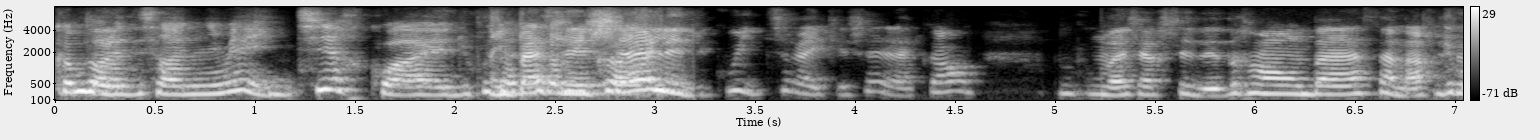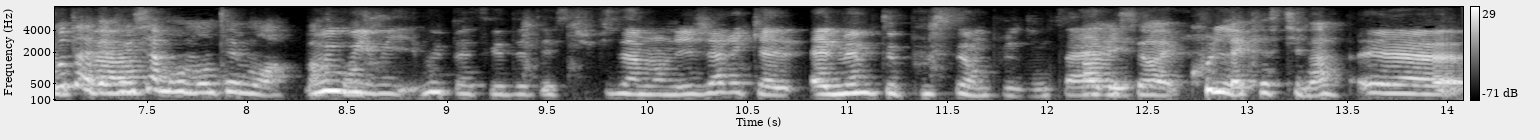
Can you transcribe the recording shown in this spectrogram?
Comme dans les dessins animés, il tire, quoi, et du coup, ça une corde. l'échelle et du coup, ils tirent avec l'échelle et la corde. Donc on va chercher des draps en bas, ça marche. Du coup, t'avais réussi à me remonter moi. Oui, oui, oui, oui, parce que t'étais suffisamment légère et qu'elle-même te poussait en plus, donc ça Ah oui, c'est vrai. Cool, la Christina. Et, euh,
